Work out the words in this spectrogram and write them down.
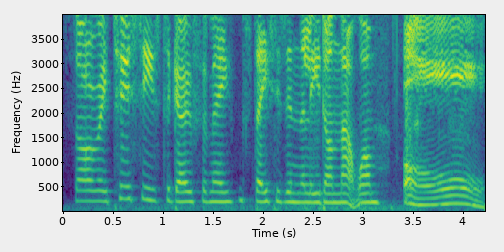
sorry. Two C's to go for me. Stacey's in the lead on that one. Oh,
